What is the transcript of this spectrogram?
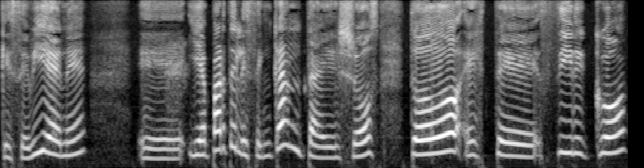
que se viene, eh, y aparte les encanta a ellos todo este circo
